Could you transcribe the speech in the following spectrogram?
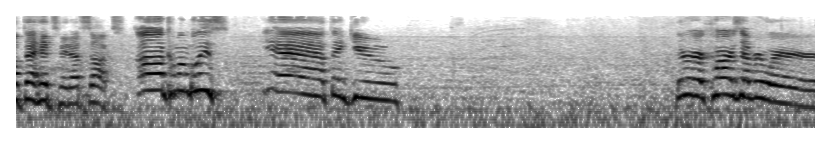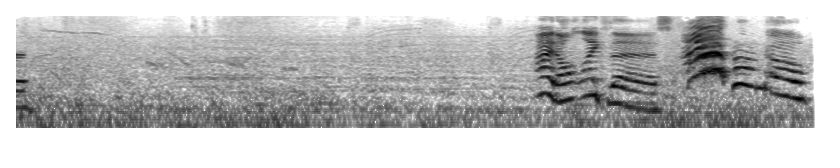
Oh, that hits me, that sucks. Oh, come on, please! Yeah, thank you! There are cars everywhere! I don't like this! Ah! Oh, no!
